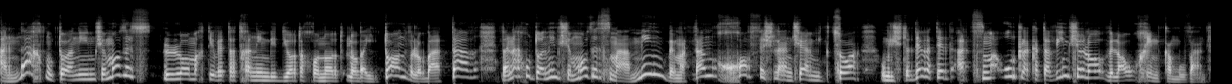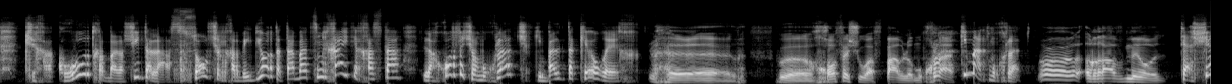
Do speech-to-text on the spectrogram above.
אנחנו טוענים שמוזס לא מכתיב את התכנים בידיעות אחרונות, לא בעיתון ולא באתר, ואנחנו טוענים שמוזס מאמין במתן חופש לאנשי המקצוע, ומשתדל לתת עצמאות לכתבים שלו ולעורכים כמובן. כשחקרו אותך בראשית על העשור שלך בידיעות, אתה בעצמך התייחסת לחופש המוחלט שקיבלת כעורך. חופש הוא אף פעם לא מוחלט, כמעט מוחלט. אה, רב מאוד, תאשר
